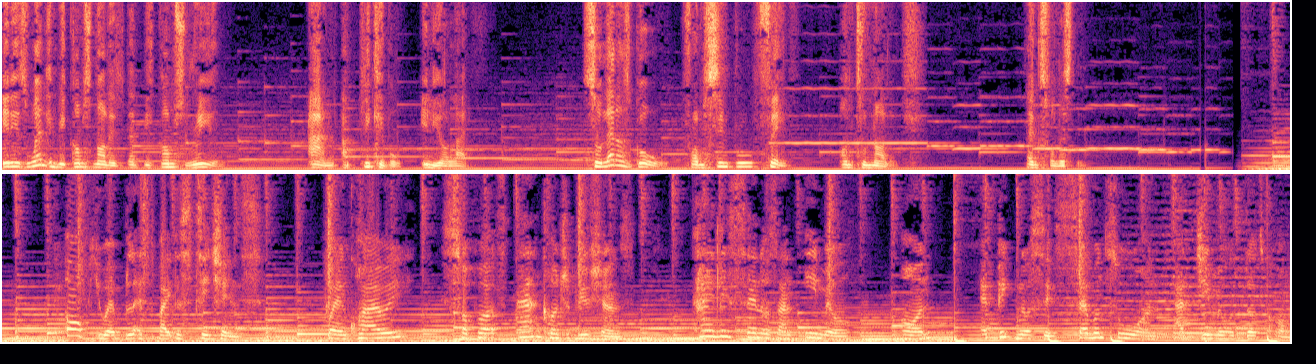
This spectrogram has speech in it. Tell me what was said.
It is when it becomes knowledge that becomes real and applicable in your life. So let us go from simple faith unto knowledge. Thanks for listening. You were blessed by these teachings. For inquiry, support, and contributions, kindly send us an email on epignosis721 at gmail.com.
